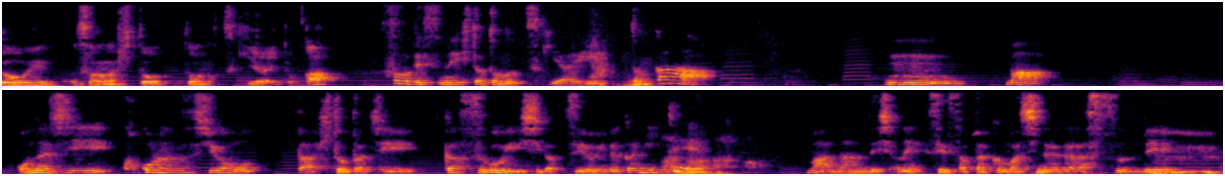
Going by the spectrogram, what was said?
どういうその人との付き合いとか？そうですね。人との付き合いとかうん、まあ同じ志を持った人たちがすごい意志が強い中にいて、はいはいはまあなんでしょうね。切磋琢磨しながら進んいでうん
